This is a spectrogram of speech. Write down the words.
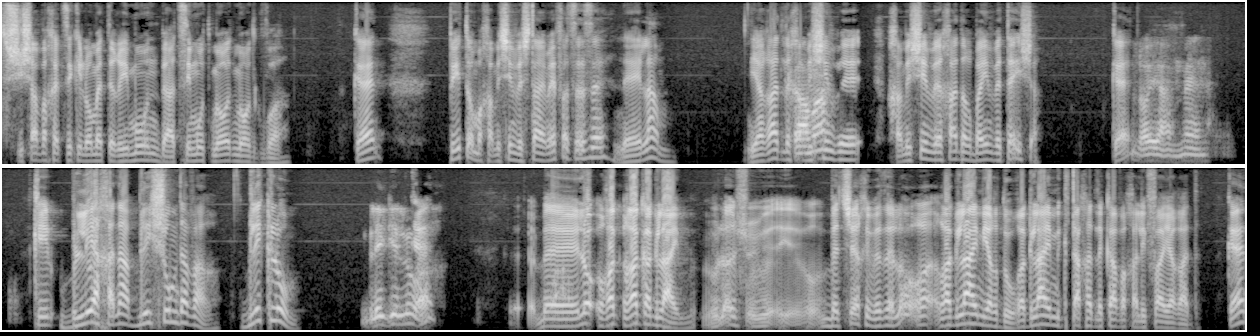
שישה וחצי קילומטר אימון בעצימות מאוד מאוד גבוהה, כן? פתאום ה-52-0 הזה נעלם, ירד ל-51-49, כן? לא יאמן. כאילו, בלי הכנה, בלי שום דבר, בלי כלום. בלי גילוח. כן? ב- לא, רק, רק רגליים, לא, בצ'כי וזה, לא, רגליים ירדו, רגליים מתחת לקו החליפה ירד, כן?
